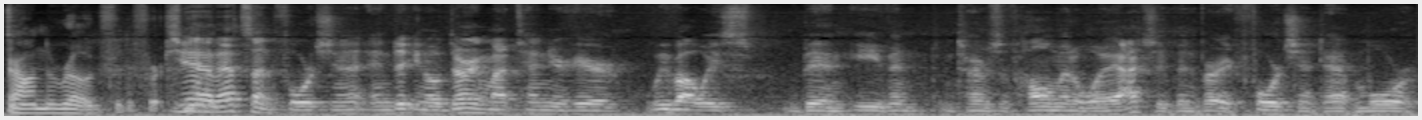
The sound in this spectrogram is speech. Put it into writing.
They're on the road for the first. Yeah, month. that's unfortunate. And you know, during my tenure here, we've always been even in terms of home and away. I actually, been very fortunate to have more.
